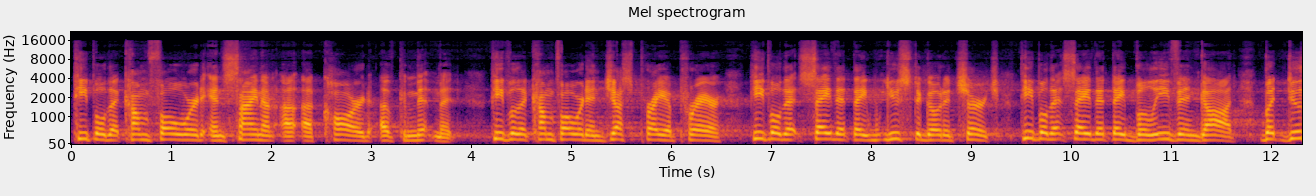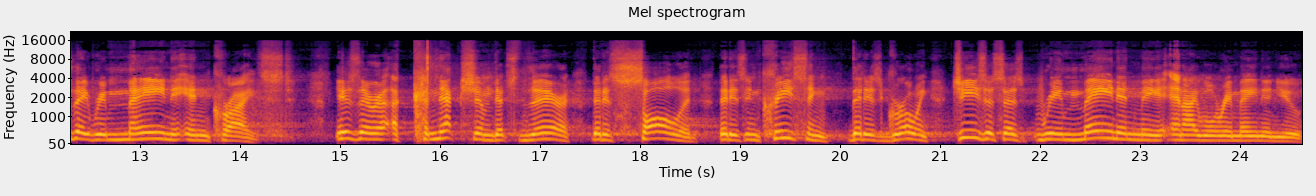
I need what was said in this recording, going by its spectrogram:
people that come forward and sign a, a card of commitment people that come forward and just pray a prayer, people that say that they used to go to church, people that say that they believe in God, but do they remain in Christ? Is there a connection that's there, that is solid, that is increasing, that is growing? Jesus says, Remain in me, and I will remain in you.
